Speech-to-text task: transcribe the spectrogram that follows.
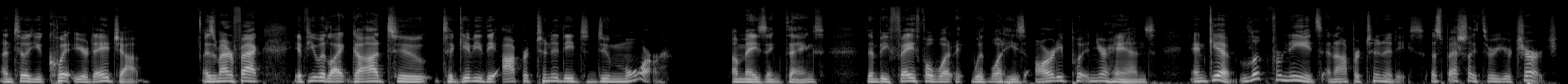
until you quit your day job. As a matter of fact, if you would like God to, to give you the opportunity to do more amazing things, then be faithful what, with what He's already put in your hands and give. Look for needs and opportunities, especially through your church.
